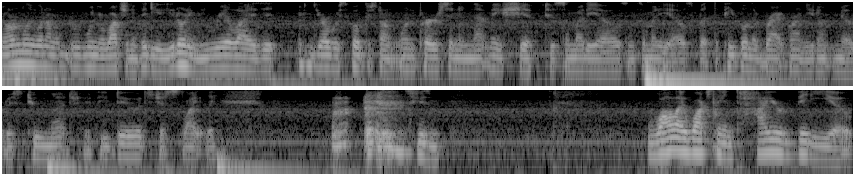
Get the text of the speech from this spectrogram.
normally when I'm when you're watching a video, you don't even realize it. You're always focused on one person, and that may shift to somebody else and somebody else. But the people in the background, you don't notice too much. If you do, it's just slightly. Excuse me. While I watched the entire video,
